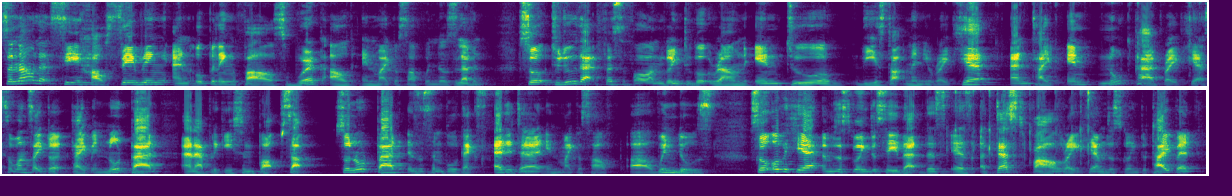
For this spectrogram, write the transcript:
So now let's see how saving and opening files work out in Microsoft Windows 11. So to do that, first of all, I'm going to go around into the start menu right here and type in notepad right here. So once I type in notepad, an application pops up. So notepad is a simple text editor in Microsoft uh, Windows. So over here, I'm just going to say that this is a test file right here. I'm just going to type it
